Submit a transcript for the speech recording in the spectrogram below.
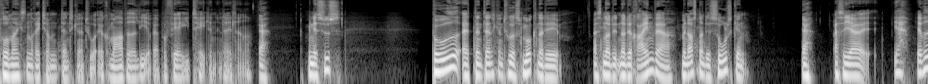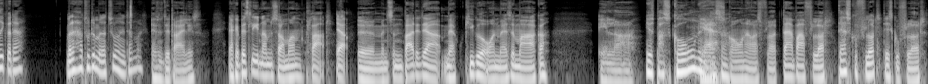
prøvede mig ikke sådan rigtig om den danske natur. Jeg kunne meget bedre lide at være på ferie i Italien eller et eller andet. Ja. Men jeg synes, både at den danske natur er smuk, når det, altså når det, når det er regnvejr, men også når det er solskin. Ja. Altså, jeg, ja, jeg ved ikke, hvad det er. Hvordan har du det med naturen i Danmark? Jeg synes, det er dejligt. Jeg kan bedst lide den om sommeren, klart. Ja. Øh, men sådan bare det der med at kigge ud over en masse marker, eller... Jeg bare skovene, Ja, altså, skoven er også flot. Der er bare flot. det er sgu flot. Det er sgu flot.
